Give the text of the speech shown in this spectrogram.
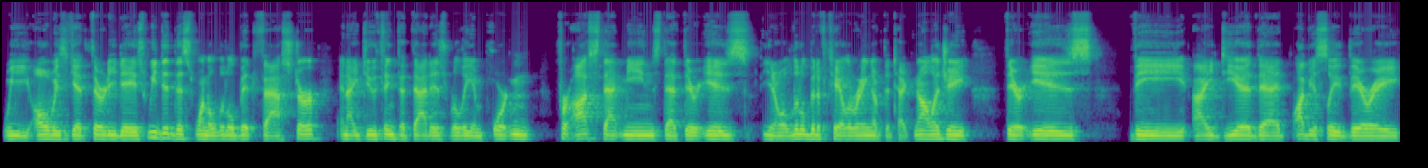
We always get 30 days. We did this one a little bit faster, and I do think that that is really important. For us, that means that there is, you know, a little bit of tailoring of the technology. There is the idea that obviously they're a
